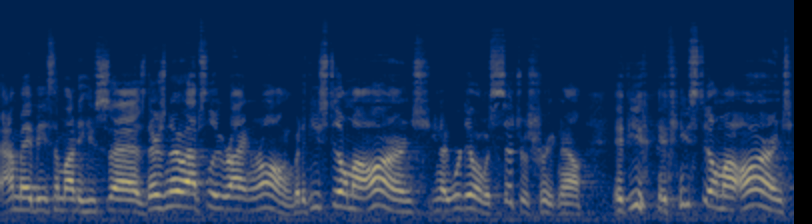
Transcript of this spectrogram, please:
I may be somebody who says there's no absolute right and wrong, but if you steal my orange, you know we're dealing with citrus fruit now. If you if you steal my orange,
